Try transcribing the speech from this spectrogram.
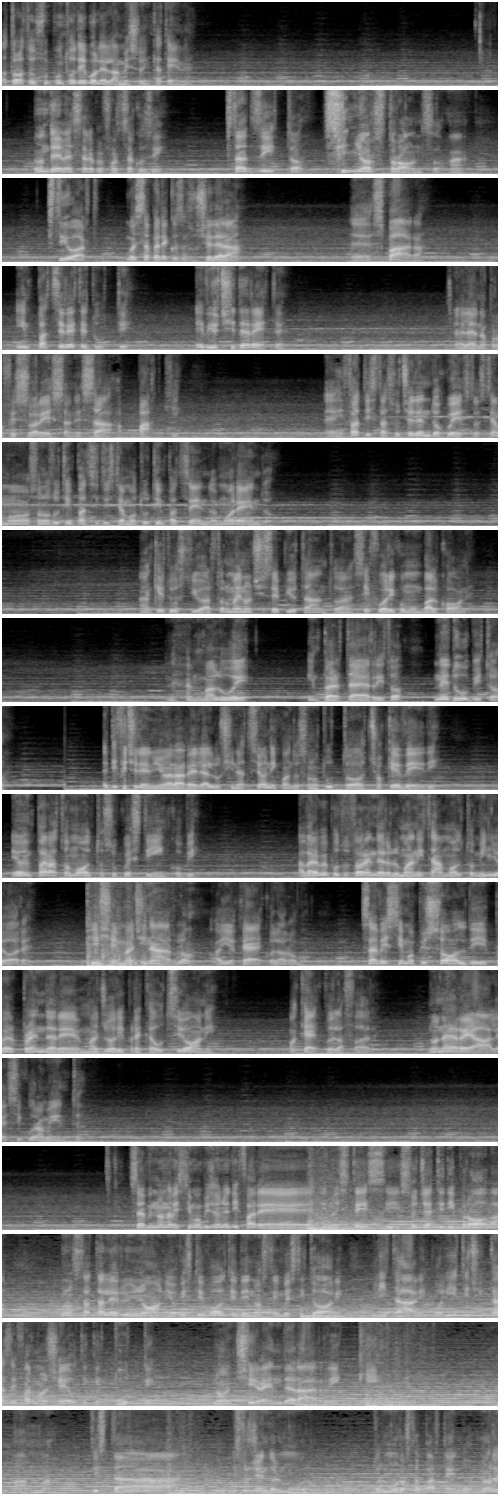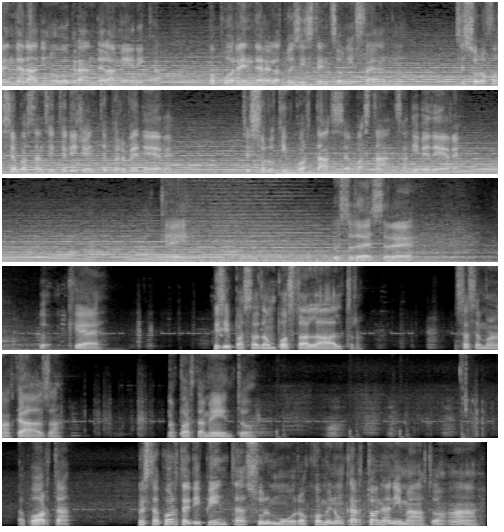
Ha trovato il suo punto debole e l'ha messo in catene? Non deve essere per forza così. Sta zitto, signor stronzo. Eh. Stewart, vuoi sapere cosa succederà? Eh, spara. Impazzirete tutti. E vi ucciderete. E lei è una professoressa, ne sa a pacchi. E infatti sta succedendo questo, stiamo, sono tutti impazziti, stiamo tutti impazzendo e morendo. Anche tu Stuart, ormai non ci sei più tanto, eh? sei fuori come un balcone. Ma lui, imperterrito, ne dubito. È difficile ignorare le allucinazioni quando sono tutto ciò che vedi. E ho imparato molto su questi incubi. Avrebbe potuto rendere l'umanità molto migliore. Riesci a immaginarlo? Ah, che è quella roba? Se avessimo più soldi per prendere maggiori precauzioni. Ma che è quell'affare? Non è reale sicuramente. Se non avessimo bisogno di fare di noi stessi soggetti di prova, sono stata alle riunioni, ho visto i volti dei nostri investitori, militari, politici, case farmaceutiche, tutti. Non ci renderà ricchi. Oh mamma, ti sta distruggendo il muro tutto il muro sta partendo, non renderà di nuovo grande l'America, ma può rendere la tua esistenza un inferno. Se solo fossi abbastanza intelligente per vedere, se solo ti importasse abbastanza di vedere. Ok. Questo deve essere... Che è? Qui si passa da un posto all'altro. Questa sembra una casa. Un appartamento. La porta? Questa porta è dipinta sul muro, come in un cartone animato. Ah,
